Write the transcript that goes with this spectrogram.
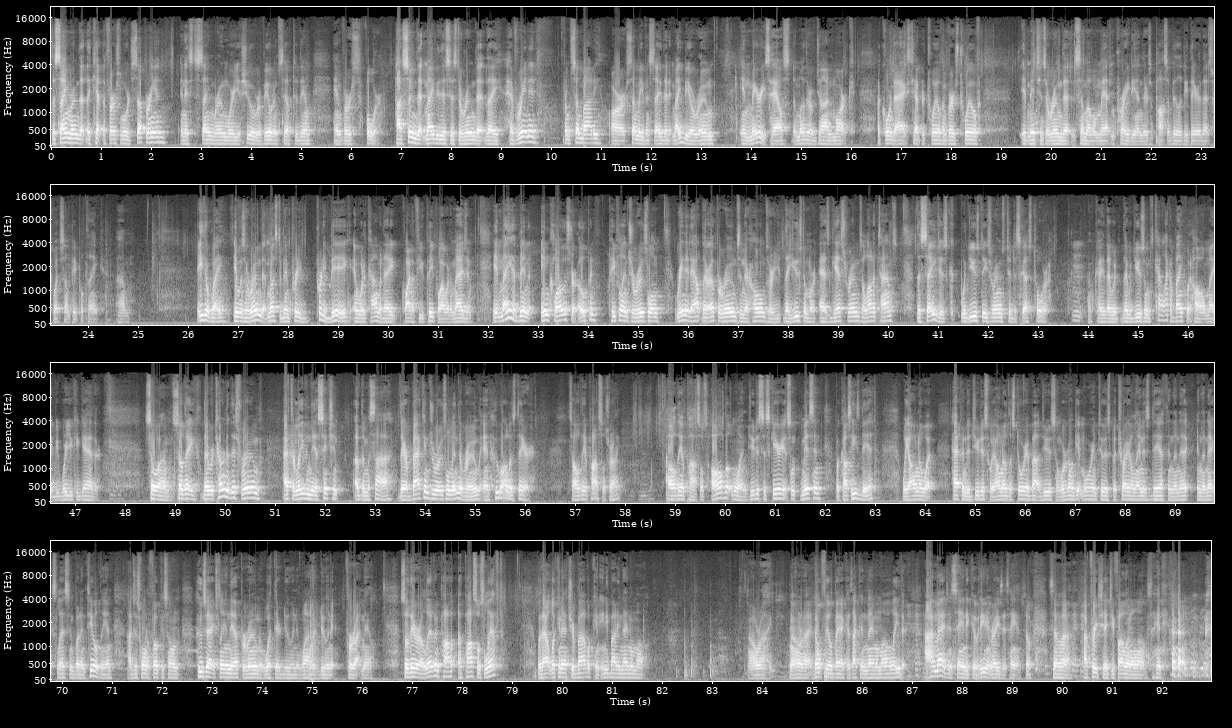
The same room that they kept the first Lord's Supper in, and it's the same room where Yeshua revealed himself to them in verse 4. I assume that maybe this is the room that they have rented from somebody, or some even say that it may be a room in Mary's house, the mother of John Mark. According to Acts chapter 12 and verse 12, it mentions a room that some of them met and prayed in. There's a possibility there. That's what some people think. Um, Either way, it was a room that must have been pretty pretty big and would accommodate quite a few people, I would imagine. It may have been enclosed or open. People in Jerusalem rented out their upper rooms in their homes, or they used them as guest rooms a lot of times. The sages would use these rooms to discuss Torah. Mm. Okay, they would they would use them kind of like a banquet hall, maybe where you could gather. So, um, so they they returned to this room after leaving the ascension of the Messiah. They're back in Jerusalem in the room, and who all is there? It's all the apostles, right? All the apostles, all but one. Judas Iscariot's missing because he's dead. We all know what happened to Judas. We all know the story about Judas, and we're going to get more into his betrayal and his death in the ne- in the next lesson. But until then, I just want to focus on who's actually in the upper room and what they're doing and why they're doing it for right now. So there are eleven po- apostles left. Without looking at your Bible, can anybody name them all? All right. All right. Don't feel bad because I couldn't name them all either. I imagine Sandy could, but he didn't raise his hand. So, so uh, I appreciate you following along, Sandy.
